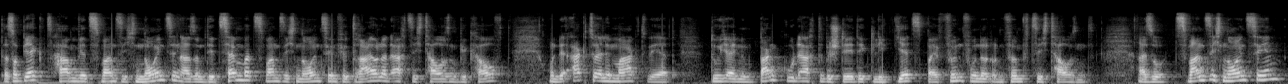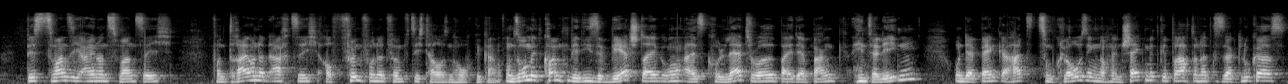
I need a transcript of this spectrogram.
Das Objekt haben wir 2019, also im Dezember 2019 für 380.000 gekauft und der aktuelle Marktwert durch einen Bankgutachter bestätigt liegt jetzt bei 550.000. Also 2019 bis 2021 von 380 auf 550.000 hochgegangen. Und somit konnten wir diese Wertsteigerung als Collateral bei der Bank hinterlegen und der Banker hat zum Closing noch einen Scheck mitgebracht und hat gesagt, Lukas,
